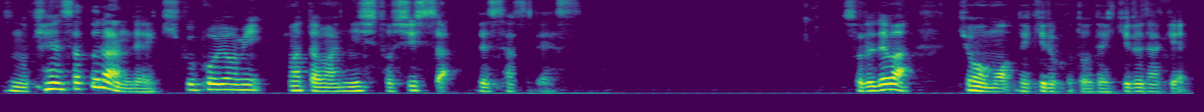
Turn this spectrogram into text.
その検索欄で聞く暦または西俊久で冊です。それでは今日もできることをできるだけ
